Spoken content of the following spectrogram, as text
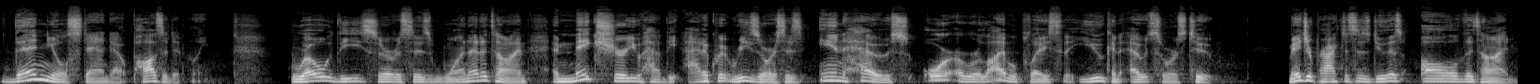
then you'll stand out positively. Grow these services one at a time and make sure you have the adequate resources in house or a reliable place that you can outsource to. Major practices do this all the time.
